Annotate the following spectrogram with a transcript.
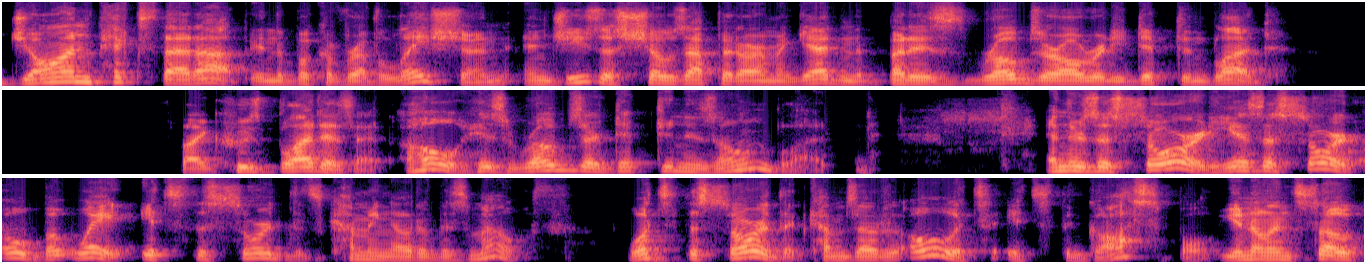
John picks that up in the book of Revelation, and Jesus shows up at Armageddon, but his robes are already dipped in blood. Like, whose blood is it? Oh, his robes are dipped in his own blood. And there's a sword. He has a sword. Oh, but wait, it's the sword that's coming out of his mouth. What's the sword that comes out of? Oh, it's it's the gospel. You know, and so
